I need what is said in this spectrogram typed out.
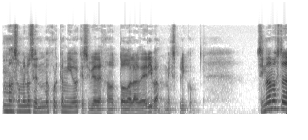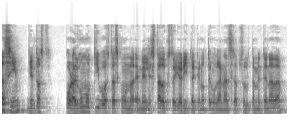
más o menos en un mejor camino que si hubiera dejado todo a la deriva, me explico. Si nada más estás así, y entonces por algún motivo estás como en el estado que estoy ahorita, que no tengo ganas de hacer absolutamente nada,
